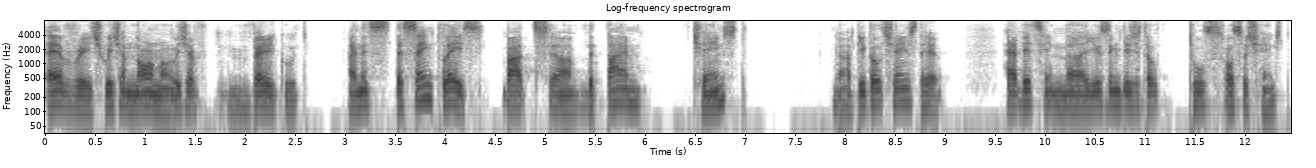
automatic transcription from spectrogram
average, which are normal, which are very good. And it's the same place but uh, the time changed. Uh, people changed. Their habits in uh, using digital tools also changed.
